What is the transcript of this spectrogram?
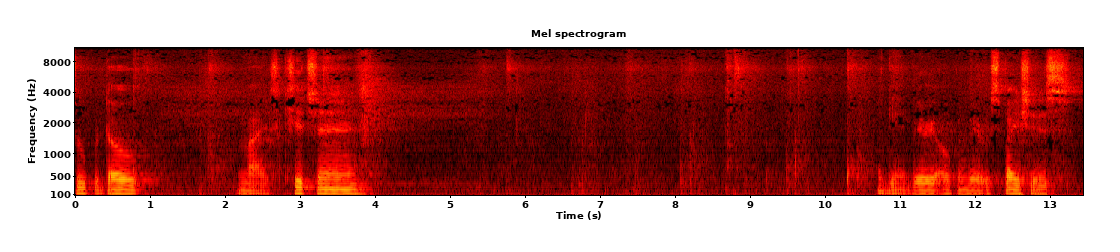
Super dope. Nice kitchen. Again, very open, very spacious.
